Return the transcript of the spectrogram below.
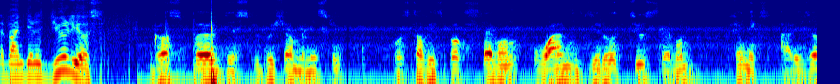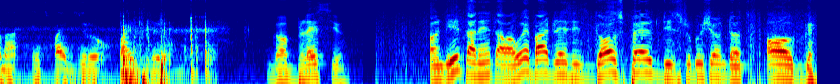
Evangelist Julius. Gospel Distribution Ministry, Post Office Box 71027, Phoenix, Arizona 85050. God bless you. On the internet, our web address is gospeldistribution.org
